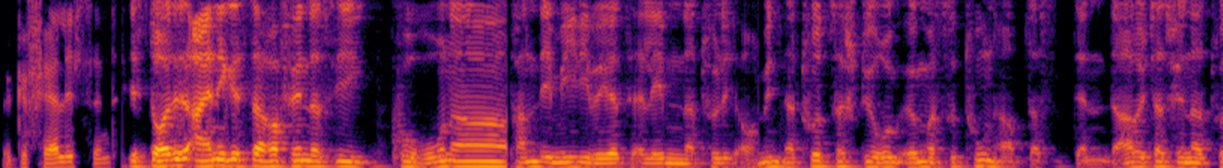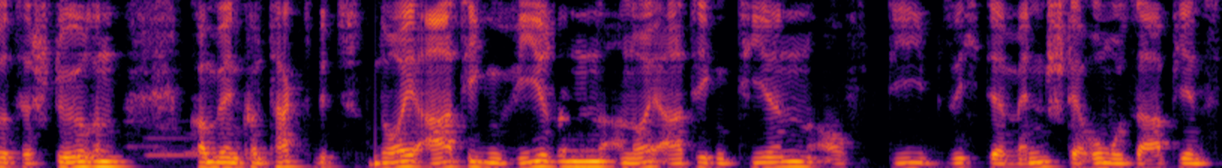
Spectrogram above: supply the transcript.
äh, gefährlich sind. Es deutet einiges darauf hin, dass die Corona-Pandemie, die wir jetzt erleben, natürlich auch mit Naturzerstörung irgendwas zu tun hat. Das, denn dadurch, dass wir Natur zerstören, kommen wir in Kontakt mit neuartigen Viren, neuartigen Tieren, auf die sich der Mensch, der Homo sapiens,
